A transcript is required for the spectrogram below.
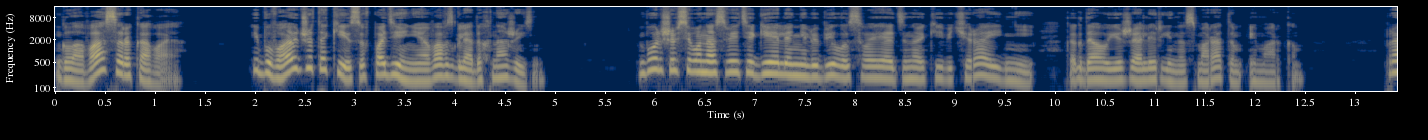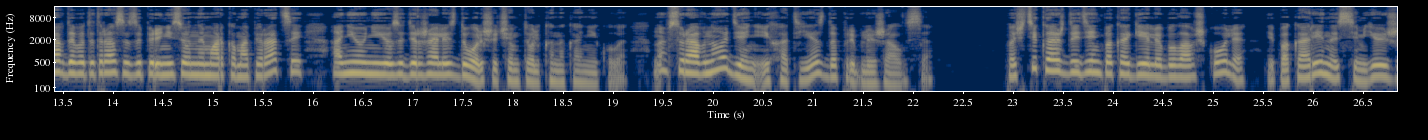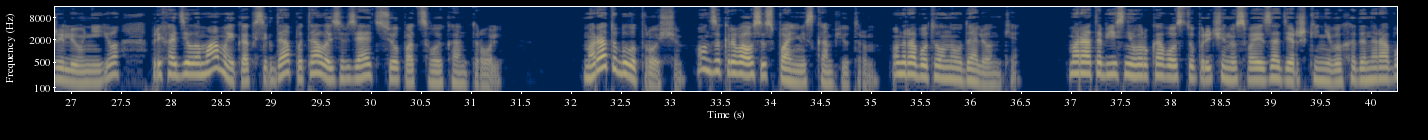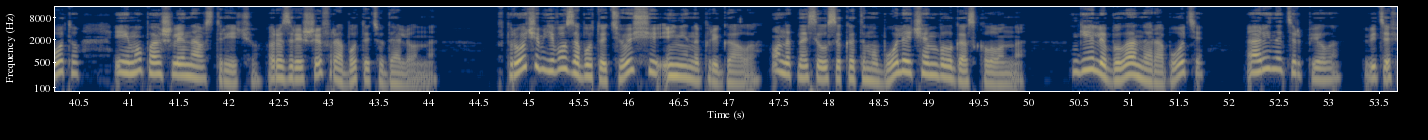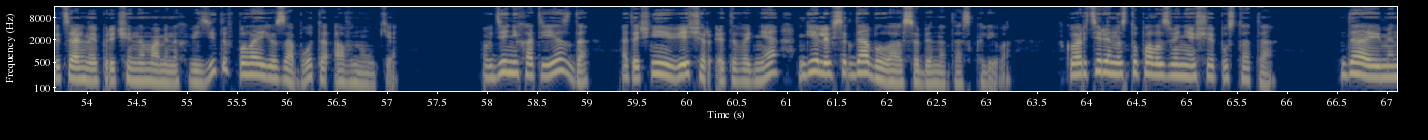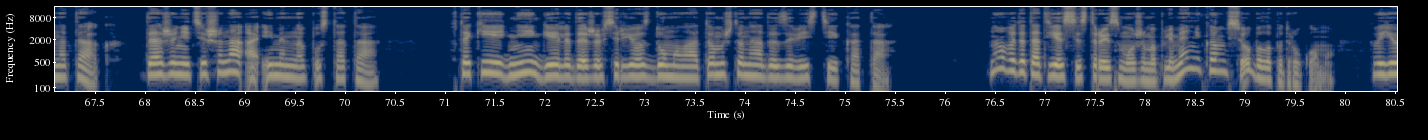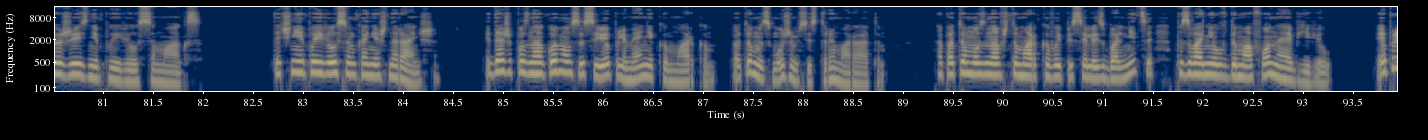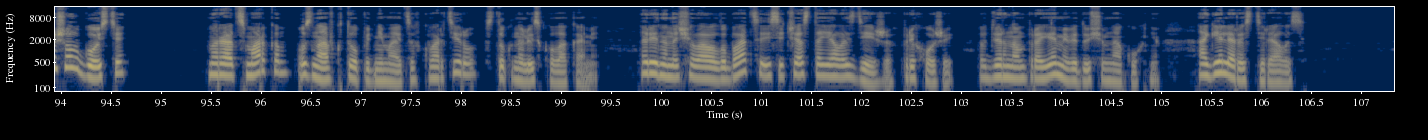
Глава сороковая. И бывают же такие совпадения во взглядах на жизнь. Больше всего на свете Геля не любила свои одинокие вечера и дни, когда уезжали Рина с Маратом и Марком. Правда, в этот раз из-за перенесенной Марком операции они у нее задержались дольше, чем только на каникулы, но все равно день их отъезда приближался. Почти каждый день, пока Геля была в школе, и пока Рина с семьей жили у нее, приходила мама и, как всегда, пыталась взять все под свой контроль. Марату было проще. Он закрывался в спальне с компьютером. Он работал на удаленке. Марат объяснил руководству причину своей задержки невыхода на работу, и ему пошли навстречу, разрешив работать удаленно. Впрочем, его забота тещи и не напрягала. Он относился к этому более чем благосклонно. Геля была на работе, Арина терпела, ведь официальная причина маминых визитов была ее забота о внуке. В день их отъезда, а точнее вечер этого дня, Геля всегда была особенно тосклива. В квартире наступала звенящая пустота. Да, именно так. Даже не тишина, а именно пустота. В такие дни Геля даже всерьез думала о том, что надо завести кота. Но в этот отъезд сестры с мужем и племянником все было по-другому. В ее жизни появился Макс. Точнее, появился он, конечно, раньше. И даже познакомился с ее племянником Марком, потом и с мужем сестры Маратом. А потом, узнав, что Марка выписали из больницы, позвонил в домофон и объявил. «Я пришел в гости». Марат с Марком, узнав, кто поднимается в квартиру, стукнулись кулаками. Рина начала улыбаться и сейчас стояла здесь же, в прихожей, в дверном проеме, ведущем на кухню. А Геля растерялась.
